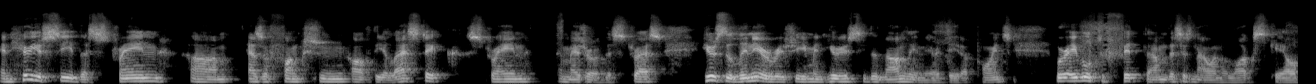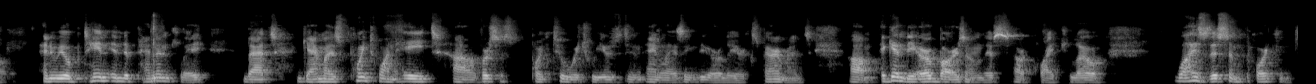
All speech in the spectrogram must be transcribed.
And here you see the strain um, as a function of the elastic strain, a measure of the stress. Here's the linear regime, and here you see the nonlinear data points. We're able to fit them. This is now on a log scale. And we obtain independently that gamma is 0.18 uh, versus 0.2, which we used in analyzing the earlier experiments. Um, again, the error bars on this are quite low. Why is this important?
